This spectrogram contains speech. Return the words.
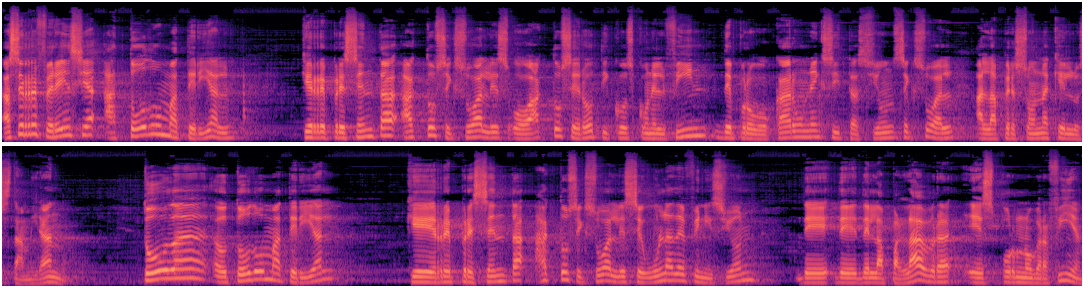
Hace referencia a todo material que representa actos sexuales o actos eróticos con el fin de provocar una excitación sexual a la persona que lo está mirando. Toda, o todo material que representa actos sexuales, según la definición de, de la palabra, es pornografía.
